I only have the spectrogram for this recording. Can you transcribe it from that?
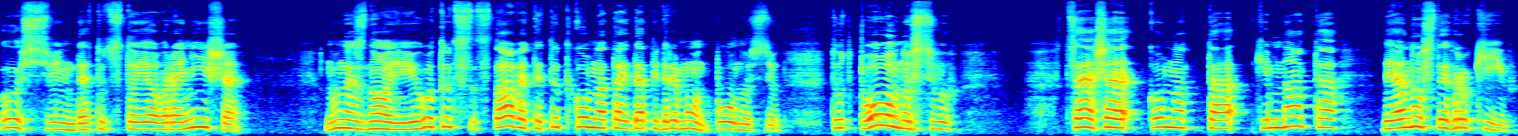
ось він, де тут стояв раніше. Ну, не знаю, його тут ставити, тут кімната йде під ремонт повністю. Тут повністю. Це ще кімната, кімната 90-х років.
